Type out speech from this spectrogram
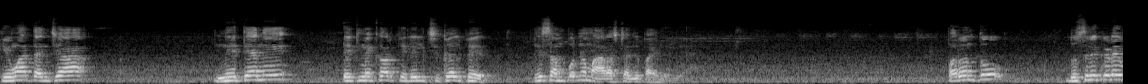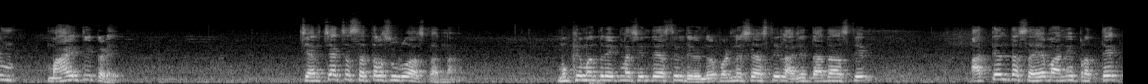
किंवा त्यांच्या नेत्याने एकमेकावर केलेली चिखलफेक ही संपूर्ण महाराष्ट्राने पाहिलेली आहे. परंतु दुसरीकडे महायुतीकडे चर्चेचं सत्र सुरू असताना मुख्यमंत्री एकनाथ शिंदे असतील देवेंद्र फडणवीस असतील अजितदादा असतील अत्यंत संयमाने प्रत्येक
